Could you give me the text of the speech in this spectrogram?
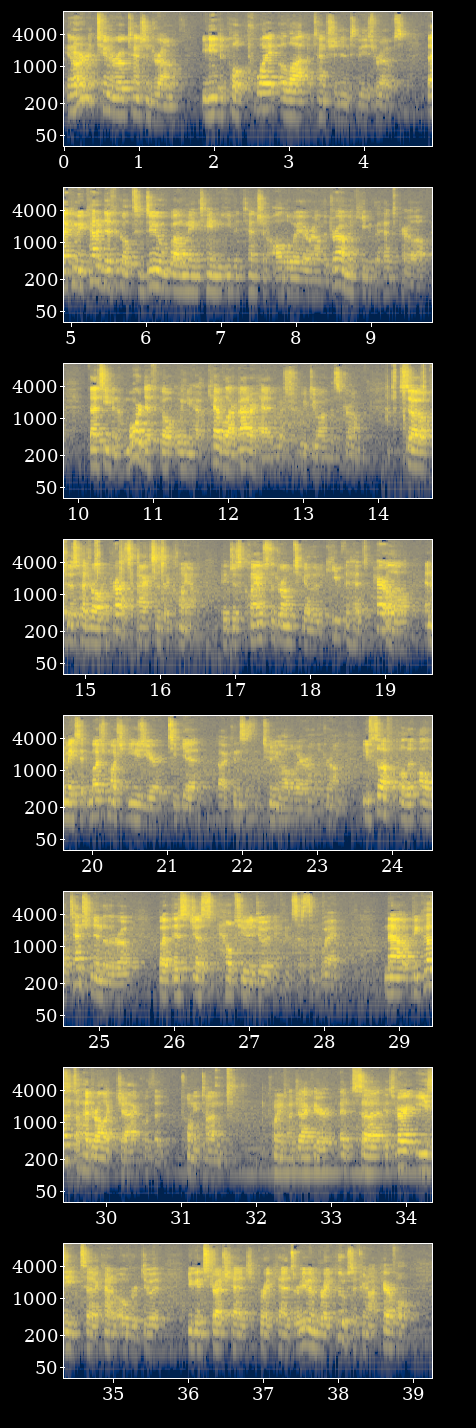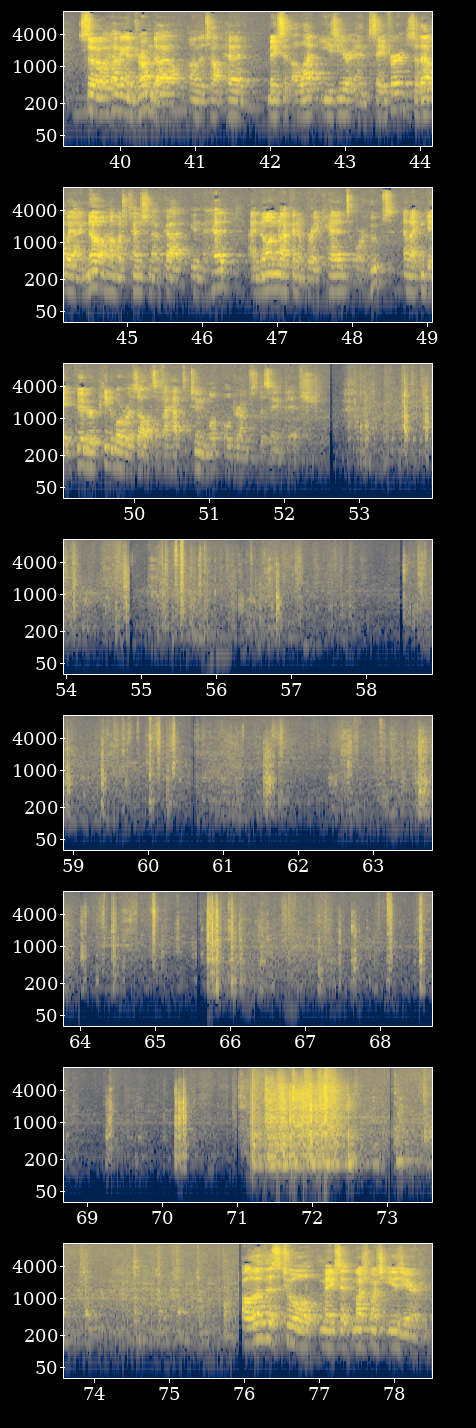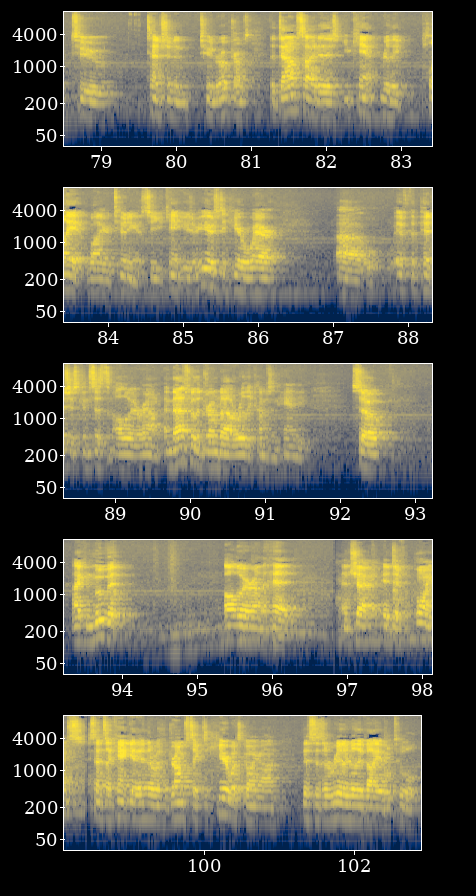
In order to tune a rope tension drum, you need to pull quite a lot of tension into these ropes. That can be kind of difficult to do while maintaining even tension all the way around the drum and keeping the heads parallel. That's even more difficult when you have Kevlar batter head, which we do on this drum. So this hydraulic press acts as a clamp. It just clamps the drum together to keep the heads parallel and it makes it much, much easier to get uh, consistent tuning all the way around the drum. You still have to pull all the tension into the rope, but this just helps you to do it in a consistent way. Now, because it's a hydraulic jack with a 20 ton, 20 ton jack here, it's, uh, it's very easy to kind of overdo it. You can stretch heads, break heads, or even break hoops if you're not careful. So having a drum dial on the top head makes it a lot easier and safer. So that way I know how much tension I've got in the head. I know I'm not going to break heads or hoops, and I can get good repeatable results if I have to tune multiple drums to the same pitch. Although this tool makes it much, much easier to tension and tune rope drums, the downside is you can't really play it while you're tuning it. So you can't use your ears to hear where, uh, if the pitch is consistent all the way around. And that's where the drum dial really comes in handy. So I can move it all the way around the head and check at different points. Since I can't get in there with a drumstick to hear what's going on, this is a really, really valuable tool.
